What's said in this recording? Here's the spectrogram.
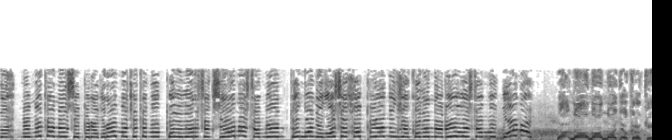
me, metan en ese programa, yo también puedo dar secciones, también tengo negocio Happy Endings acá donde vivo, está muy bueno. No, no, no, no, yo creo que...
